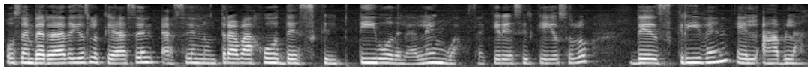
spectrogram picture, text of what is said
o sea, en verdad ellos lo que hacen, hacen un trabajo descriptivo de la lengua. O sea, quiere decir que ellos solo describen el habla.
